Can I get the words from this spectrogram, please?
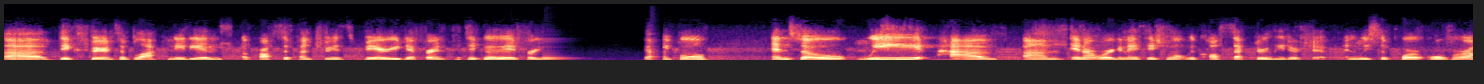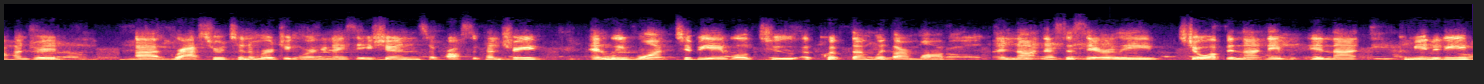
Uh, the experience of Black Canadians across the country is very different, particularly for young people. And so we have um, in our organization what we call sector leadership, and we support over 100 uh, grassroots and emerging organizations across the country. And we want to be able to equip them with our model, and not necessarily show up in that neighbor in that community,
